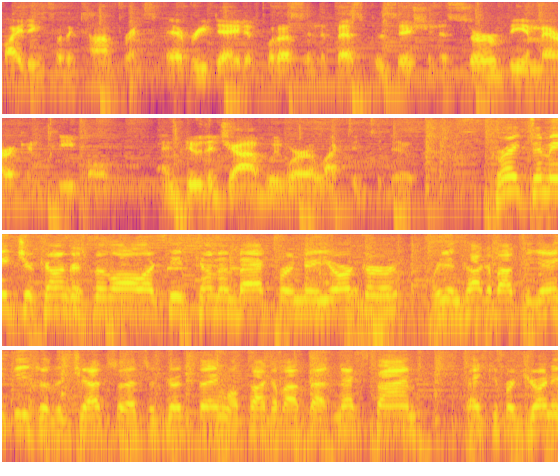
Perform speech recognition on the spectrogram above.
fighting for the conference every day to put us in the best position to serve the American people and do the job we were elected to do. Great to meet you, Congressman Lawler. Keep coming back for a New Yorker. We didn't talk about the Yankees or the Jets, so that's a good thing. We'll talk about that next time. Thank you for joining me.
